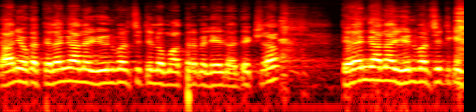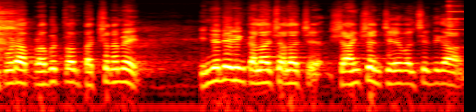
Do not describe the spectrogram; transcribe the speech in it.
కానీ ఒక తెలంగాణ యూనివర్సిటీలో మాత్రమే లేదు అధ్యక్ష. తెలంగాణ యూనివర్సిటీకి కూడా ప్రభుత్వం తక్షణమే ఇంజనీరింగ్ కళాశాల శాంక్షన్ చేయవలసిందిగా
